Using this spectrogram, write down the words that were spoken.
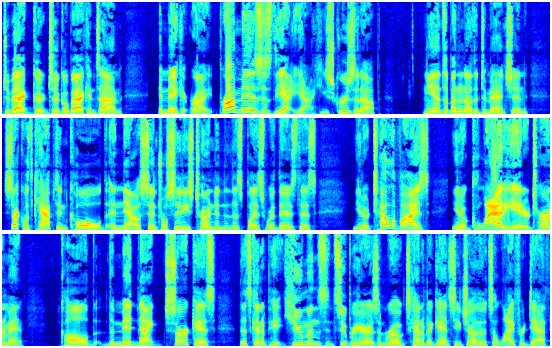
to back to go back in time and make it right. Problem is, is yeah, yeah, he screws it up. He ends up in another dimension, stuck with Captain Cold, and now Central City's turned into this place where there's this, you know, televised, you know, gladiator tournament called the Midnight Circus that's going to pit humans and superheroes and rogues kind of against each other. It's a life or death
